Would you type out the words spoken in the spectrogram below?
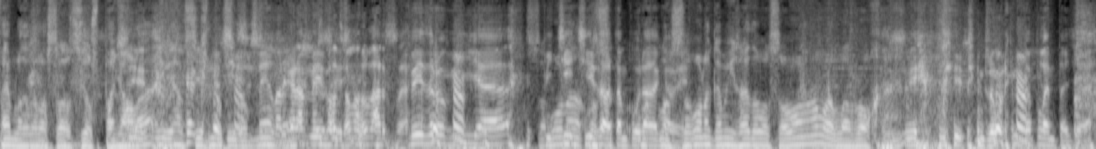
fem la de la selecció espanyola sí. i veiem si es motiven Sí, més. marcaran Eh? més gols amb el Barça. Pedro Villa, Pichichis de la temporada que la, ve. La segona camiseta de Barcelona, la, la roja, eh? Sí, sí, sí, ens ho haurem de plantejar.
